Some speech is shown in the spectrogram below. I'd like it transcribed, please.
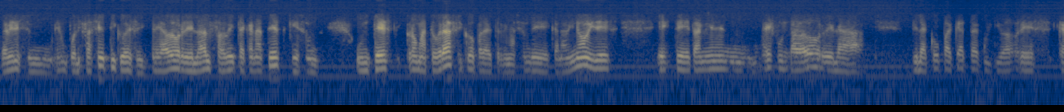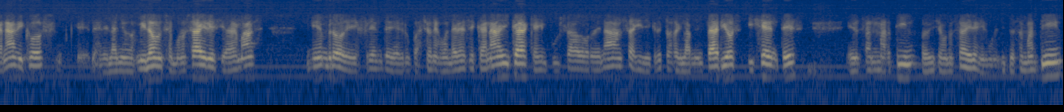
también es un, es un polifacético, es el creador del alfa beta canatest, que es un, un test cromatográfico para determinación de cannabinoides, este, también es fundador de la de la Copa Cata Cultivadores Canábicos desde el año 2011 en Buenos Aires y además miembro de Frente de Agrupaciones Bonaerenses Canábicas que ha impulsado ordenanzas y decretos reglamentarios vigentes en San Martín, provincia de Buenos Aires, el municipio de San Martín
